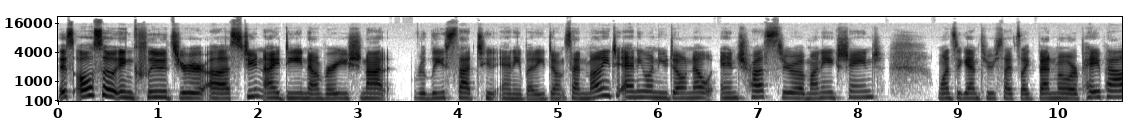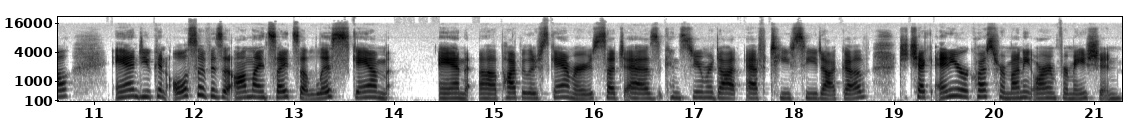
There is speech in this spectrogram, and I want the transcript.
This also includes your uh, student ID number. You should not release that to anybody. Don't send money to anyone you don't know and trust through a money exchange once again through sites like Venmo or PayPal. And you can also visit online sites that list scam and uh, popular scammers such as consumer.ftc.gov to check any requests for money or information.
